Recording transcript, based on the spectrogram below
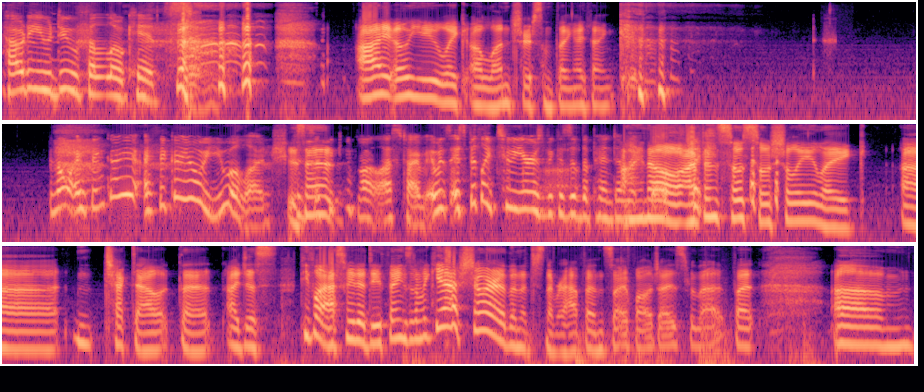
how do you do, fellow kids? I owe you like a lunch or something, I think. No, I think I I think I owe you a lunch. Is that I think you bought last time? It was it's been like two years because of the pandemic. I know. I've been so socially like uh checked out that I just people ask me to do things and I'm like, yeah, sure. And then it just never happens. So I apologize for that. But um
